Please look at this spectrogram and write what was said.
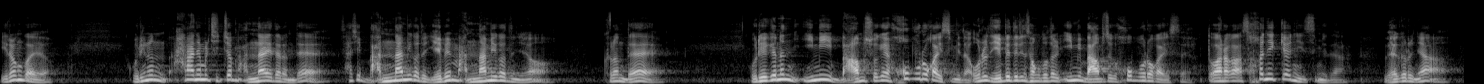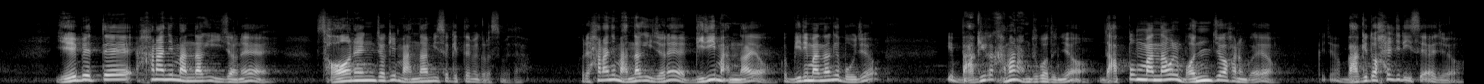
이런 거예요. 우리는 하나님을 직접 만나야 되는데 사실 만남이거든요. 예배 만남이거든요. 그런데 우리에게는 이미 마음속에 호불호가 있습니다. 오늘 예배드린 성도들 이미 마음속에 호불호가 있어요. 또 하나가 선입견이 있습니다. 왜 그러냐? 예배 때 하나님 만나기 이전에 선행적인 만남이 있었기 때문에 그렇습니다. 우리 하나님 만나기 이전에 미리 만나요. 그 미리 만난 게 뭐죠? 이 마귀가 가만 안 두거든요. 나쁜 만남을 먼저 하는 거예요. 그죠? 마귀도 할 일이 있어야죠.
